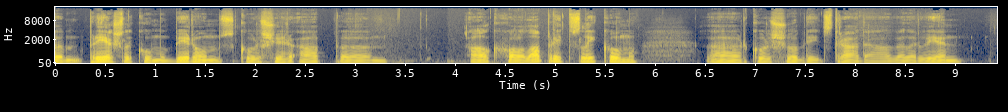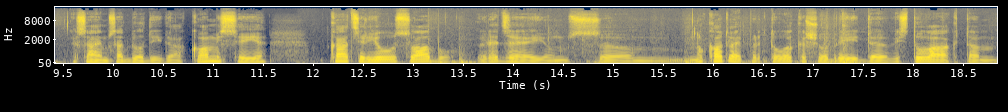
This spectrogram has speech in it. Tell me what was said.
um, priekšlikumu birums, kurš ir ap um, alkohola aprits likumu, ar kuru šobrīd strādā vēl ar vienu saimnes atbildīgā komisija. Kāds ir jūsu abu redzējums, um, nu, kaut vai par to, ka šobrīd uh, vistuvāk tam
